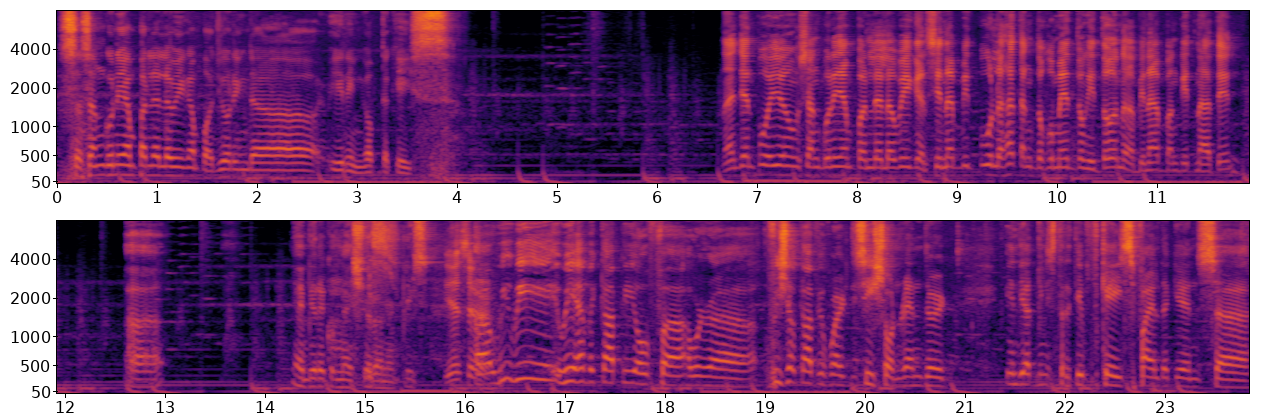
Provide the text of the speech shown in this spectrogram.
Sa sangguniang panlalawigan po during the hearing of the case. Nandyan po yung sangguniang panlalawigan. Sinabit po lahat ang dokumentong ito na binabanggit natin? uh, may I be recognized, Your Honor, please. Yes, sir. Uh, we, we, we have a copy of uh, our uh, official copy of our decision rendered in the administrative case filed against uh,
